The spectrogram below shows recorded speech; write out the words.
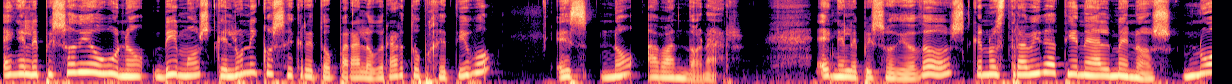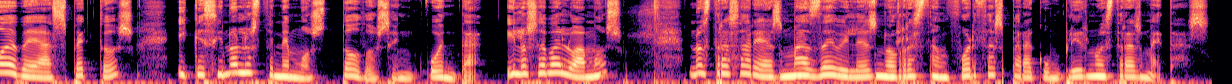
En el episodio 1 vimos que el único secreto para lograr tu objetivo es no abandonar. En el episodio 2, que nuestra vida tiene al menos nueve aspectos y que si no los tenemos todos en cuenta y los evaluamos, nuestras áreas más débiles nos restan fuerzas para cumplir nuestras metas.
